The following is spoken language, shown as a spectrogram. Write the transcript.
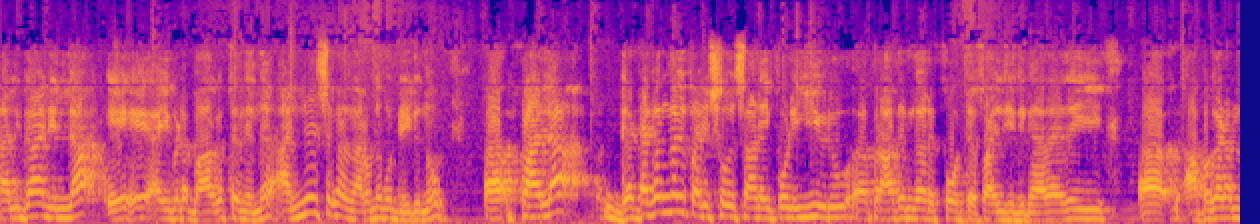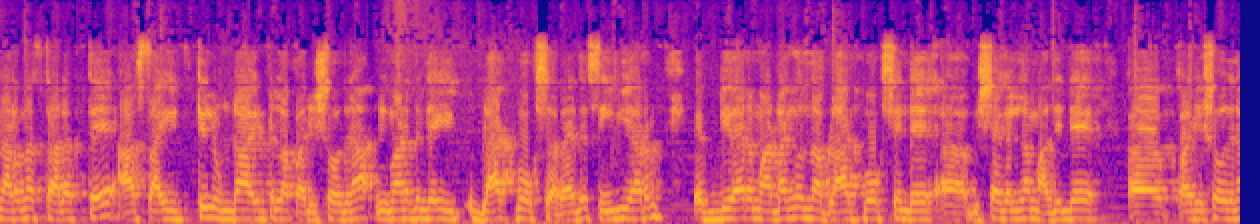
നൽകാനില്ല. എ എ ഐയുടെ ഭാഗത്ത് നിന്ന് അന്വേഷണങ്ങൾ നടന്നുകൊണ്ടിരിക്കുന്നു. പല ഘടകങ്ങൾ പരിശോധിച്ചാണ് ഇപ്പോൾ ഈ ഒരു പ്രാഥമിക റിപ്പോർട്ട് ഫയൽ ചെയ്തിരിക്കുന്നത്. അതായത് ഈ അപകടം നടന്ന സ്ഥലത്തെ ആ സൈറ്റിൽ ഉണ്ടായിട്ടുള്ള പരിശോധന വിമാനത്തിന്റെ ഈ ബ്ലാക്ക് ബോക്സ് അതായത് സി വി ആറും എഫ് ഡി ആറും അടങ്ങുന്ന ബ്ലാക്ക് ബോക്സിന്റെ വിശകലനം അതിന്റെ പരിശോധന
